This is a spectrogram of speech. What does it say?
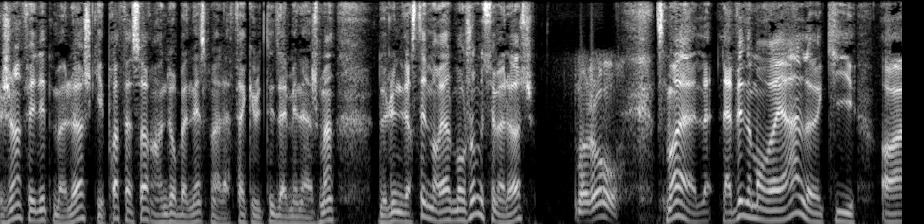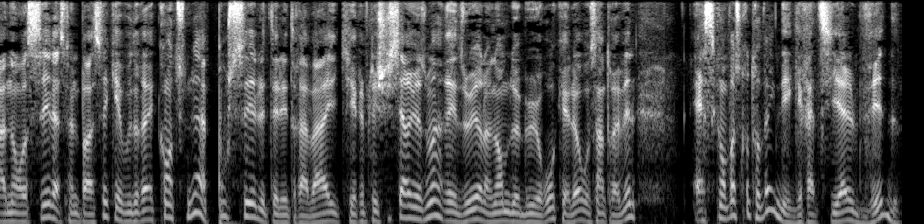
Jean-Philippe Meloche, qui est professeur en urbanisme à la Faculté d'aménagement de l'Université de Montréal. Bonjour, Monsieur Meloche. Bonjour. C'est moi, la, Ville de Montréal euh, qui a annoncé la semaine passée qu'elle voudrait continuer à pousser le télétravail, qui réfléchit sérieusement à réduire le nombre de bureaux qu'elle a au centre-ville. Est-ce qu'on va se retrouver avec des gratte-ciels vides?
